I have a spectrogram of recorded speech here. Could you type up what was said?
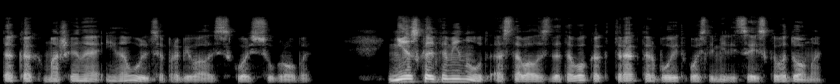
так как машина и на улице пробивалась сквозь сугробы. Несколько минут оставалось до того, как трактор будет возле милицейского дома,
